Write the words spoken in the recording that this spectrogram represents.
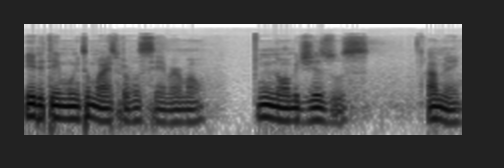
Ele tem muito mais para você, meu irmão. Em nome de Jesus. Amém.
